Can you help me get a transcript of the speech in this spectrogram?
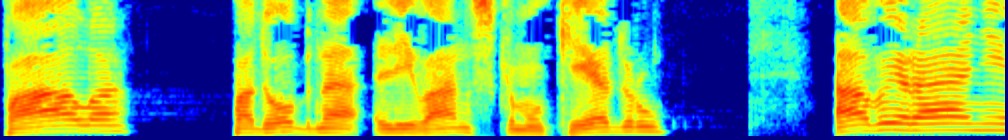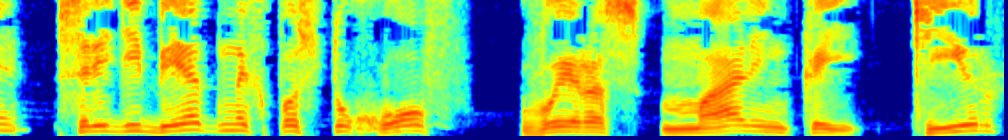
пала, подобно ливанскому кедру, а в Иране среди бедных пастухов вырос маленький Кир,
